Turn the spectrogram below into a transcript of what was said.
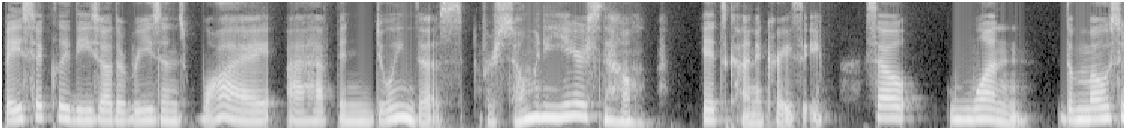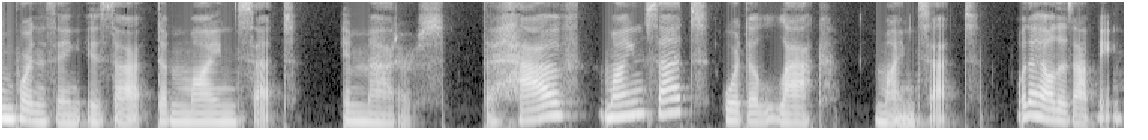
basically these are the reasons why I have been doing this for so many years now. It's kind of crazy. So one, the most important thing is that the mindset, it matters. The have mindset or the lack mindset. What the hell does that mean?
